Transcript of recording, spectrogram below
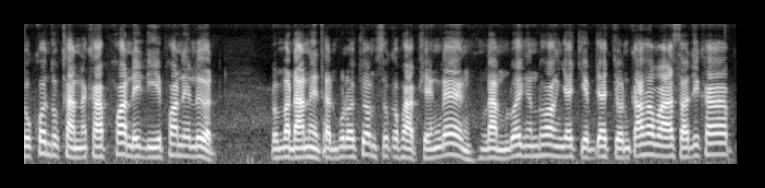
ทุกคนทุกท่านนะครับพ่อได้ดีพ่อได้เลิศดลบันดาลให้ท่านผู้รับชมสุขภาพแข็งแรงร่ำรวยเงินทองอย่าเจ็บอย่าจนก้าวเข้ามาสวัสดีครับ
